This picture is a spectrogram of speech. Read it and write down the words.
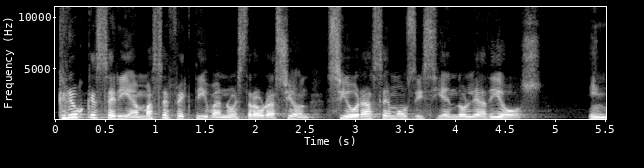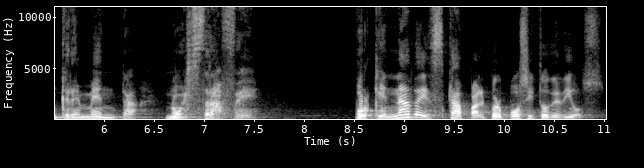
Creo que sería más efectiva nuestra oración si orásemos diciéndole a Dios, incrementa nuestra fe. Porque nada escapa al propósito de Dios.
